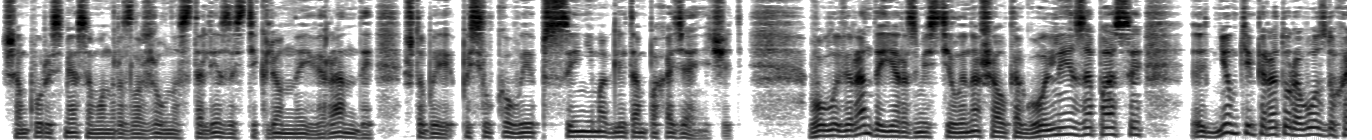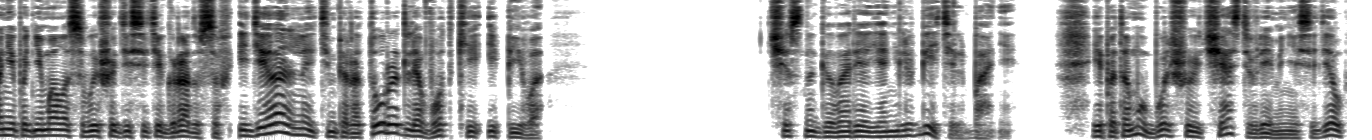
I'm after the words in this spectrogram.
Шампуры с мясом он разложил на столе застекленной веранды, чтобы поселковые псы не могли там похозяйничать. В углу веранды я разместил и наши алкогольные запасы, Днем температура воздуха не поднималась выше 10 градусов. Идеальная температура для водки и пива. Честно говоря, я не любитель бани. И потому большую часть времени сидел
